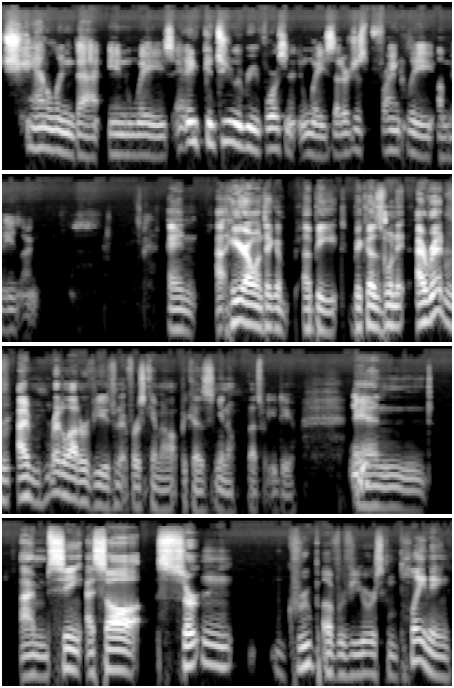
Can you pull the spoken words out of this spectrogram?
channeling that in ways and continually reinforcing it in ways that are just frankly amazing. And uh, here I want to take a, a beat because when it, I read I read a lot of reviews when it first came out because you know that's what you do, Mhm. and I'm seeing I saw certain group of reviewers complaining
